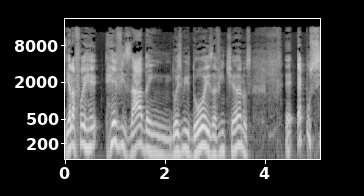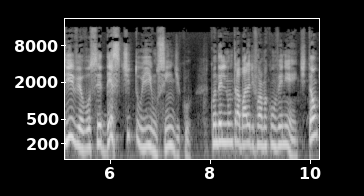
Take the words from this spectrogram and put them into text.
e ela foi re- revisada em 2002, há 20 anos, é, é possível você destituir um síndico quando ele não trabalha de forma conveniente. Então,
